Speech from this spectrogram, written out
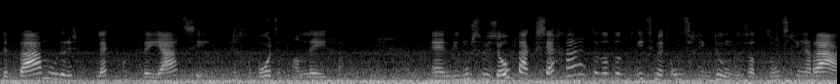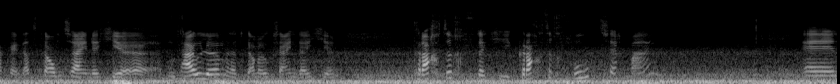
De baarmoeder is een plek van creatie en geboorte van leven. En die moesten we zo vaak zeggen totdat het iets met ons ging doen. Dus dat het ons ging raken. Dat kan zijn dat je uh, moet huilen, maar dat kan ook zijn dat je krachtig, dat je je krachtig voelt, zeg maar. En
